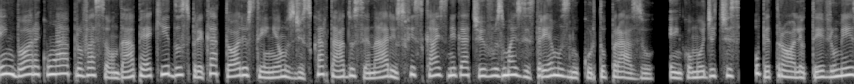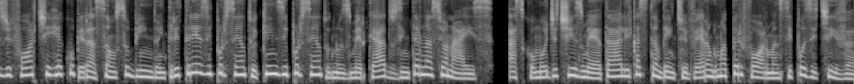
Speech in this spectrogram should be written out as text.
embora com a aprovação da APEC e dos precatórios tenhamos descartado cenários fiscais negativos mais extremos no curto prazo. Em commodities, o petróleo teve um mês de forte recuperação subindo entre 13% e 15% nos mercados internacionais. As commodities metálicas também tiveram uma performance positiva.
